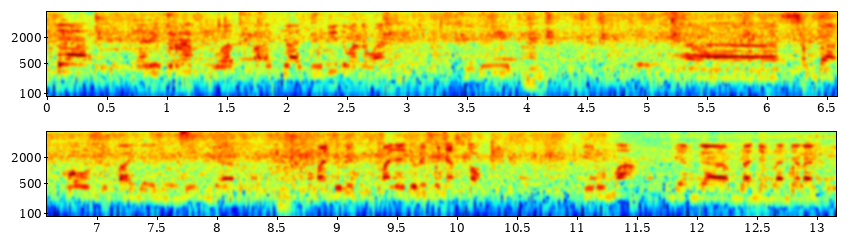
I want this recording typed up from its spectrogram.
Kita cari beras buat Pak Jajuli teman-teman. Jadi eh, sembako untuk Pak Jajuli biar Pak Juli Pak Jajuli punya stok di rumah biar nggak belanja belanja lagi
